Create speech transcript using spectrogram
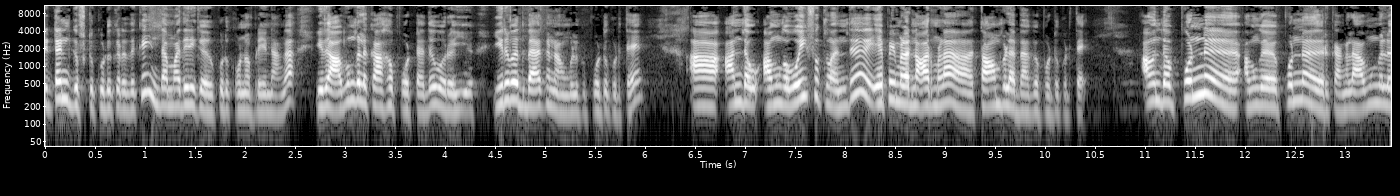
ரிட்டன் கிஃப்ட் கொடுக்கறதுக்கு இந்த மாதிரி கொடுக்கணும் அப்படின்னாங்க. இது அவங்களுக்காக போட்டது. ஒரு இருபது பேக் நான் அவங்களுக்கு போட்டு கொடுத்தேன். அந்த அவங்க ஒய்ஃபுக்கு வந்து எப்பயுமே நார்மலாக தாம்பூல பேக்கை போட்டு கொடுத்தேன். அந்த பொண்ணு அவங்க பொண்ணு இருக்காங்களா அவங்கள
